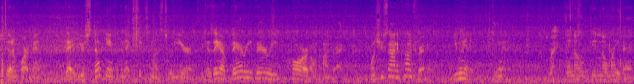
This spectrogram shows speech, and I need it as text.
into an apartment that you're stuck in for the next six months to a year because they are very, very hard on contracts. Once you sign a contract, you in it to win it. Right. Ain't no getting no money back.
